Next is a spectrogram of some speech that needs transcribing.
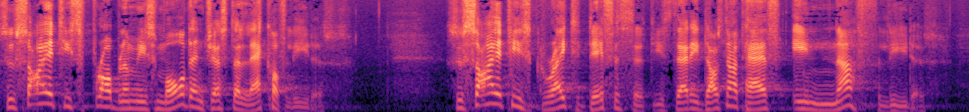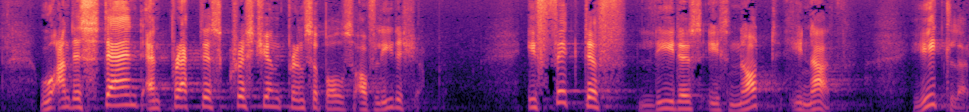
Society's problem is more than just a lack of leaders. Society's great deficit is that it does not have enough leaders who understand and practice Christian principles of leadership. Effective leaders is not enough. Hitler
